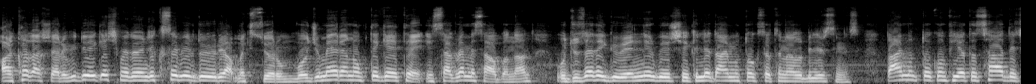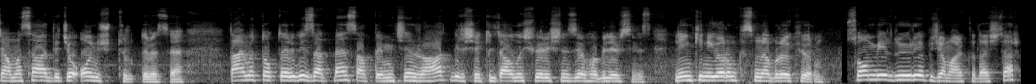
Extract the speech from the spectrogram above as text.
Arkadaşlar videoya geçmeden önce kısa bir duyuru yapmak istiyorum. Vocumera.gt Instagram hesabından ucuza ve güvenilir bir şekilde Diamond Dog satın alabilirsiniz. Diamond Dog'un fiyatı sadece ama sadece 13 Türk Lirası. Diamond Dog'ları bizzat ben sattığım için rahat bir şekilde alışverişinizi yapabilirsiniz. Linkini yorum kısmına bırakıyorum. Son bir duyuru yapacağım arkadaşlar.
